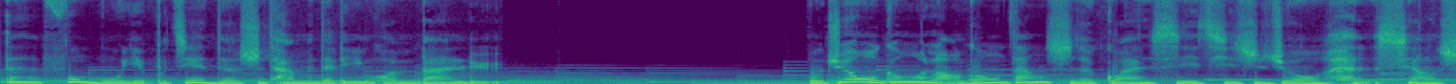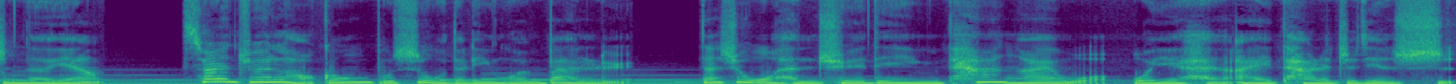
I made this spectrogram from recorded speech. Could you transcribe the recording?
但父母也不见得是他们的灵魂伴侣。我觉得我跟我老公当时的关系其实就很像是那样。虽然觉得老公不是我的灵魂伴侣，但是我很确定他很爱我，我也很爱他的这件事。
